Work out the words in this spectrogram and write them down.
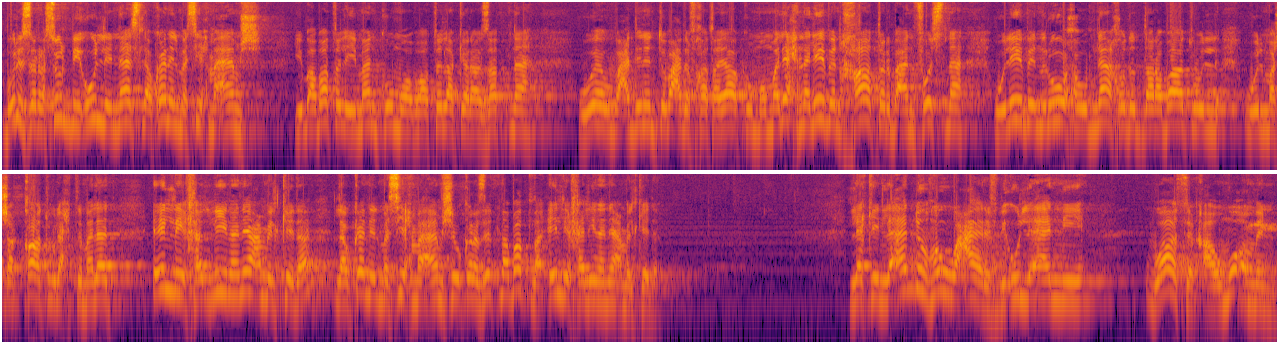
بولس الرسول بيقول للناس لو كان المسيح ما قامش يبقى باطل إيمانكم وباطلة كرازتنا وبعدين أنتوا بعد في خطاياكم. امال إحنا ليه بنخاطر بأنفسنا؟ وليه بنروح وبناخد الضربات والمشقات والاحتمالات؟ إيه اللي يخلينا نعمل كده لو كان المسيح ما قامش وكرازتنا باطلة؟ إيه اللي يخلينا نعمل كده؟ لكن لأنه هو عارف بيقول لأني واثق أو مؤمن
